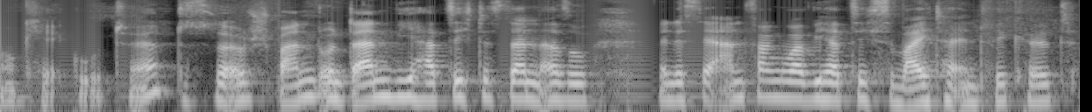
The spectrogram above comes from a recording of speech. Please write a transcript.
Okay, gut. Ja, das ist spannend. Und dann, wie hat sich das dann, also wenn das der Anfang war, wie hat sich es weiterentwickelt?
